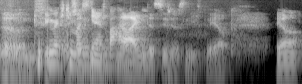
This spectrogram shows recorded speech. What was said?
äh, und Möchte man es gern nicht, behalten. Nein, das ist es nicht wert. Ja.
